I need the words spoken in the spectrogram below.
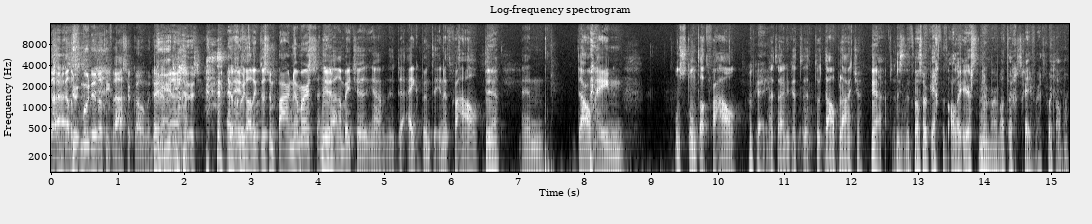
had, ik had het vermoeden dat die vraag zou komen. Dus. Ja, dus. En toen had ik dus een paar nummers. En die ja. waren een beetje ja, de, de eikpunten in het verhaal. Ja. En daaromheen ontstond dat verhaal. Okay. Uiteindelijk het, het, totaalplaatje. Ja, dus het was ook echt het allereerste nummer wat er geschreven werd voor het album.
